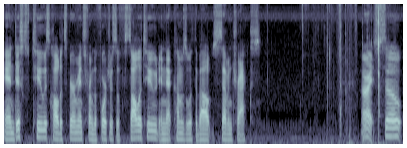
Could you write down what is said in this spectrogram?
And disc 2 is called Experiments from the Fortress of Solitude, and that comes with about 7 tracks. Alright, so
